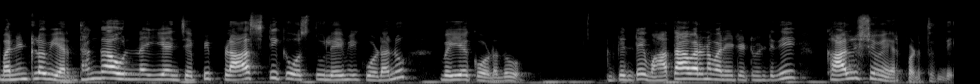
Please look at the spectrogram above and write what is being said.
మన ఇంట్లో వ్యర్థంగా ఉన్నాయి అని చెప్పి ప్లాస్టిక్ వస్తువులు ఏమీ కూడాను వేయకూడదు. ఎందుకంటే వాతావరణం అనేటటువంటిది కాలుష్యం ఏర్పడుతుంది.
